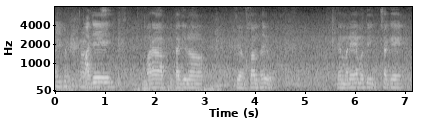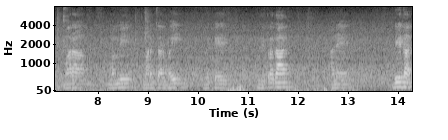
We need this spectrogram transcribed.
આજે મારા પિતાજીનો જે અવસાન થયું ને મને એમ હતી ઈચ્છા કે મારા મમ્મી, મારા ચાર ભાઈ કે નેત્રદાન અને દેહદાન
